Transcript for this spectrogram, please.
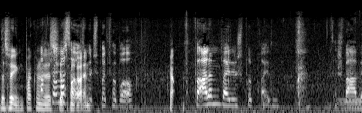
deswegen packen wir Macht das jetzt mal rein. mit Spritverbrauch. Ja. Vor allem bei den Spritpreisen. Der Schwabe.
